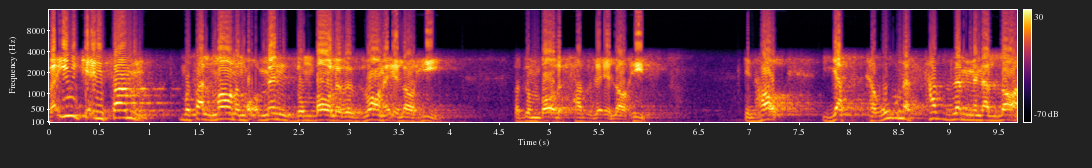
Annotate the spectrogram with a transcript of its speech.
و اینی که انسان مسلمان مؤمن دنبال رضوان الهی و دنبال فضل الهی است. اینها یبتغون فضلا من الله.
